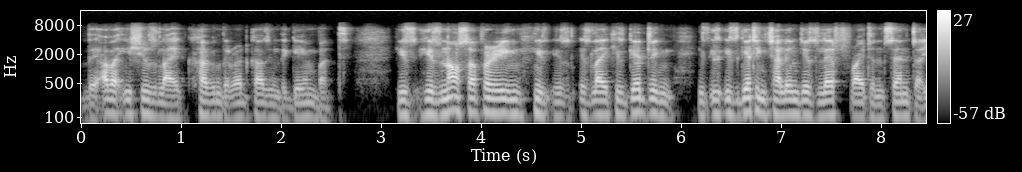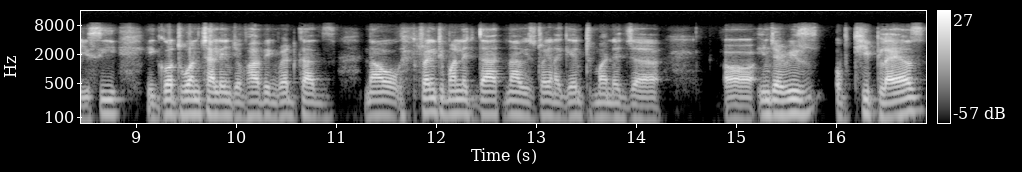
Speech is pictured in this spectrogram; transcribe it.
the other issues like having the red cards in the game. But he's he's now suffering. He's, he's, he's like he's getting he's, he's getting challenges left, right, and center. You see, he got one challenge of having red cards now trying to manage that. Now he's trying again to manage uh, uh, injuries of key players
